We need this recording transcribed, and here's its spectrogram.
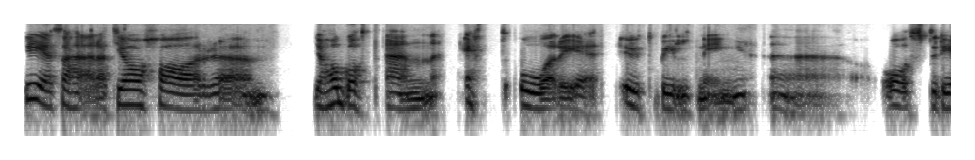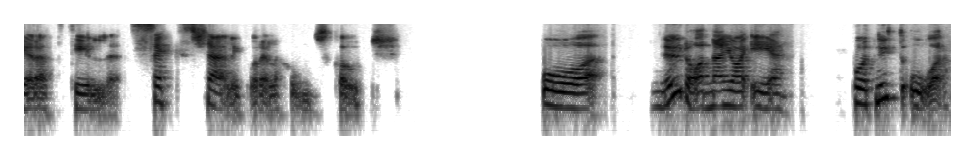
Det är så här att jag har, ehm, jag har gått en ettårig utbildning eh, och studerat till sex, kärlek och relationscoach. Och nu då när jag är på ett nytt år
